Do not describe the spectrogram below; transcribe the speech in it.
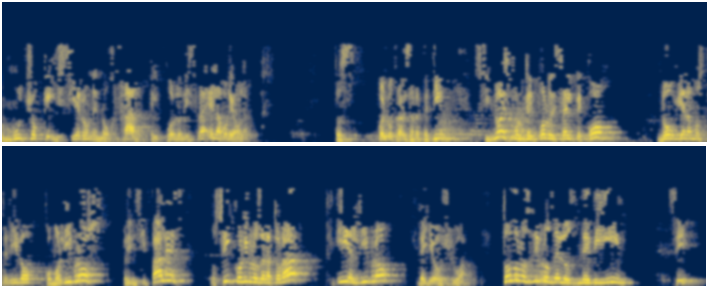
mucho que hicieron enojar el pueblo de Israel a Boreola. Entonces, vuelvo otra vez a repetir, si no es porque el pueblo de Israel pecó, no hubiéramos tenido como libros principales los cinco libros de la Torah y el libro de Yoshua. Todos los libros de los Nevi'im, ¿sí?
